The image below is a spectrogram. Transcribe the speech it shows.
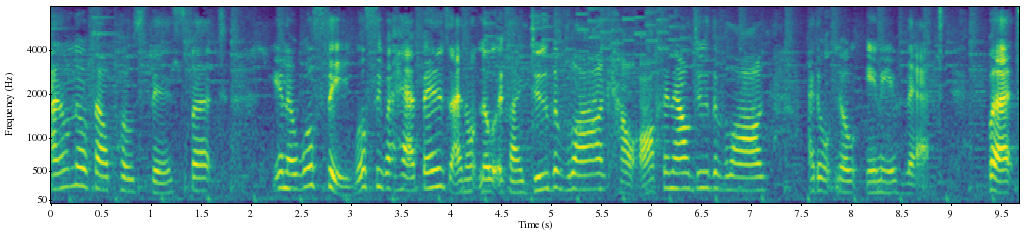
I don't know if I'll post this, but you know, we'll see. We'll see what happens. I don't know if I do the vlog, how often I'll do the vlog. I don't know any of that. But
